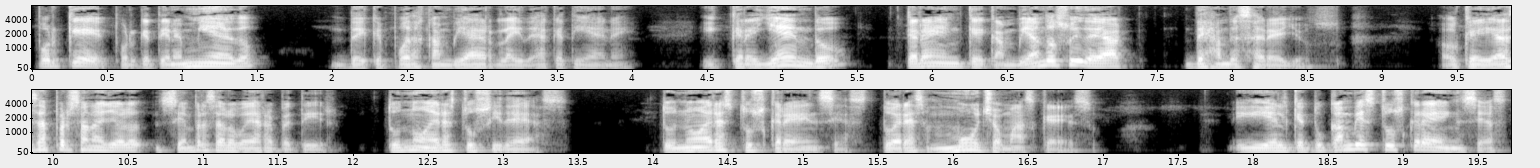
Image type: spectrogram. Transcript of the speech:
¿Por qué? Porque tienen miedo de que puedas cambiar la idea que tiene y creyendo, creen que cambiando su idea dejan de ser ellos. Ok, a esas personas yo siempre se lo voy a repetir. Tú no eres tus ideas. Tú no eres tus creencias. Tú eres mucho más que eso. Y el que tú cambies tus creencias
